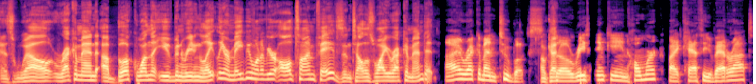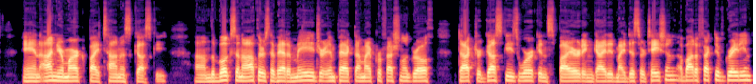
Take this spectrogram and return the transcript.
as well. Recommend a book, one that you've been reading lately, or maybe one of your all-time faves, and tell us why you recommend it. I recommend two books. Okay. So Rethinking Homework by Cathy Vatterott and On Your Mark by Thomas Guskey. Um, the books and authors have had a major impact on my professional growth. Dr. Guskey's work inspired and guided my dissertation about effective grading,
